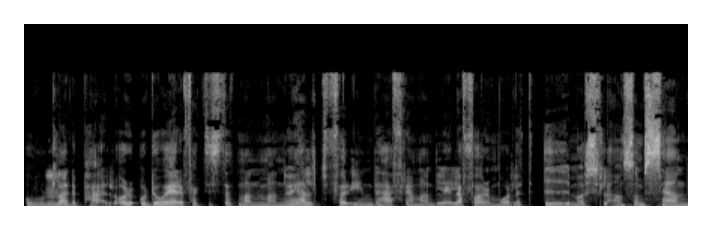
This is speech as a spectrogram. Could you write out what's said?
odlade mm. pärlor och då är det faktiskt att man manuellt för in det här främmande lilla föremålet i musslan som sen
